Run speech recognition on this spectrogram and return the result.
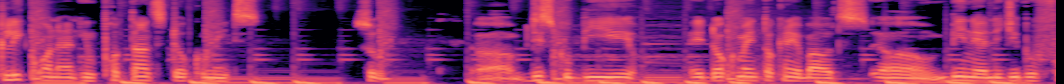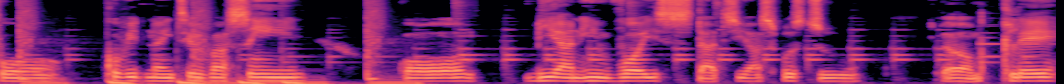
click on an important document. So um, this could be a document talking about um, being eligible for COVID nineteen vaccine, or be an invoice that you are supposed to um, clear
